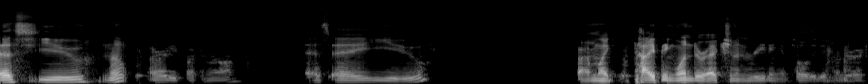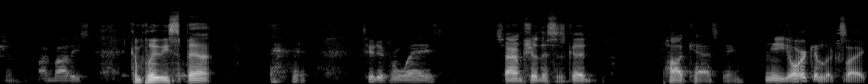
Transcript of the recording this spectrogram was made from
S U. Nope, already fucking wrong. S A U. I'm like typing one direction and reading a totally different direction. My body's completely spent two different ways. Sorry, I'm sure this is good podcasting. New York, it looks like.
